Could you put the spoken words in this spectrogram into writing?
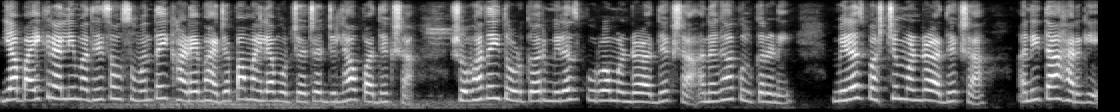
या बाईक रॅलीमध्ये सौ सुमंतई खाडे भाजपा महिला मोर्चाच्या जिल्हा उपाध्यक्षा शोभाताई तोडकर मिरज पूर्व मंडळ अध्यक्षा अनघा कुलकर्णी मिरज पश्चिम मंडळ अध्यक्षा अनिता हार्गे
